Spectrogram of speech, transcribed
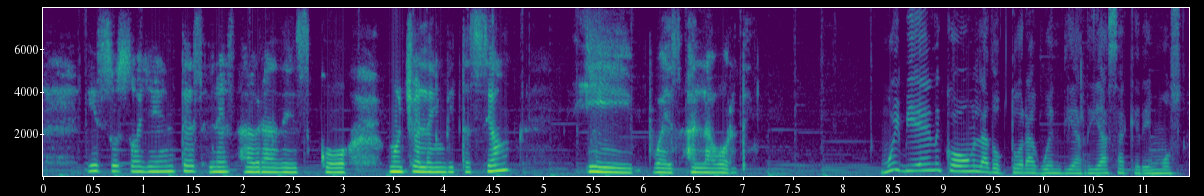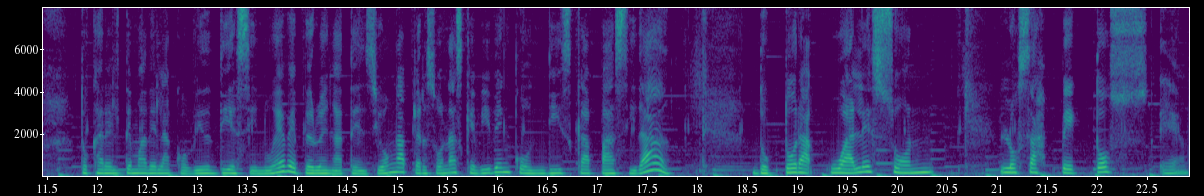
y sus oyentes. Les agradezco mucho la invitación y pues a la orden. Muy bien, con la doctora Wendy Arriaza queremos tocar el tema de la COVID-19, pero en atención a personas que viven con discapacidad. Doctora, ¿cuáles son los aspectos eh,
